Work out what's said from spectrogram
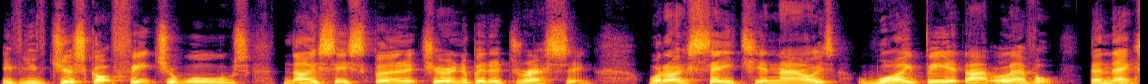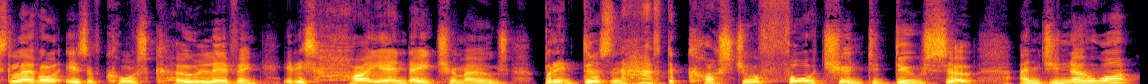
if you've just got feature walls, nicest furniture, and a bit of dressing. What I say to you now is why be at that level? The next level is, of course, co living. It is high end HMOs, but it doesn't have to cost you a fortune to do so. And you know what?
